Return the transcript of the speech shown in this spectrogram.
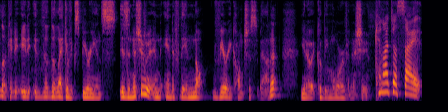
look, it, it, it, the, the, lack of experience is an issue, and, and if they're not very conscious about it, you know, it could be more of an issue. Can I just say,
